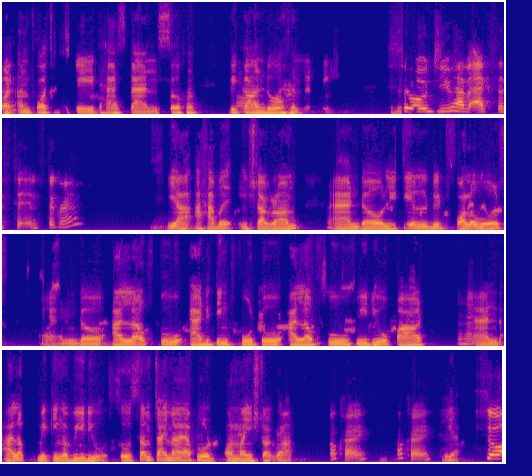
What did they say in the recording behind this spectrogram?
but unfortunately it has banned, so we can't do Oh, anything. Mhm. so do you have access to Instagram? Yeah, I have an Instagram and a little bit followers, and uh, I love to editing photo. I love to video part, hmm and I love making a video. So sometime I upload on my Instagram. Okay. Okay. Yeah. So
